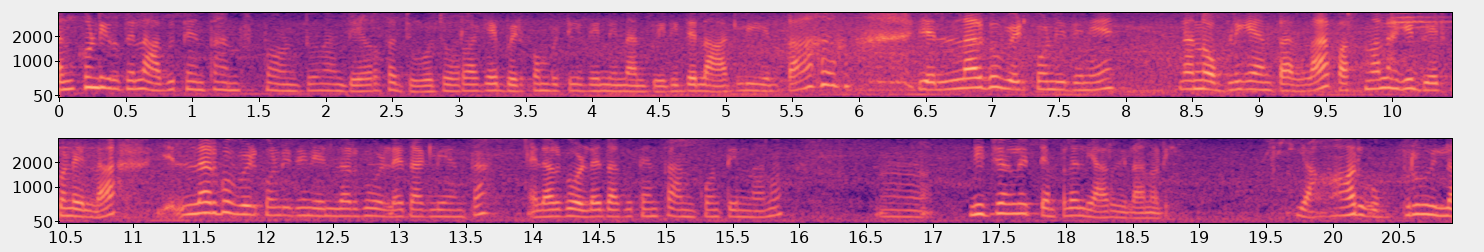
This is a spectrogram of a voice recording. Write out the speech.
ಅಂದ್ಕೊಂಡಿರೋದೆಲ್ಲ ಆಗುತ್ತೆ ಅಂತ ಅನಿಸ್ತಾ ಉಂಟು. ನಾನು ದೇವ್ರ ಹತ್ರ ಜೋರು ಜೋರಾಗೆ ಬೇಡ್ಕೊಂಡ್ಬಿಟ್ಟಿದ್ದೀನಿ, ನಾನು ಬೇಡಿದ್ದೆಲ್ಲ ಆಗಲಿ ಅಂತ ಎಲ್ಲರಿಗೂ ಬೇಡ್ಕೊಂಡಿದ್ದೀನಿ. ನಾನು ಒಬ್ಬಳಿಗೆ ಅಂತ ಅಲ್ಲ ಪರ್ಸ್ನಲಾಗಿ ಬೇಡ್ಕೊಂಡಿಲ್ಲ ಎಲ್ಲರಿಗೂ ಬೇಡ್ಕೊಂಡಿದ್ದೀನಿ, ಎಲ್ಲರಿಗೂ ಒಳ್ಳೇದಾಗಲಿ ಅಂತ. ಎಲ್ಲರಿಗೂ ಒಳ್ಳೇದಾಗುತ್ತೆ ಅಂತ ಅಂದ್ಕೊತೀನಿ ನಾನು. ನಿಜವಾಗ್ಲೂ ಟೆಂಪಲಲ್ಲಿ ಯಾರೂ ಇಲ್ಲ ನೋಡಿ. ಯಾರು ಒಬ್ಬರೂ ಇಲ್ಲ.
